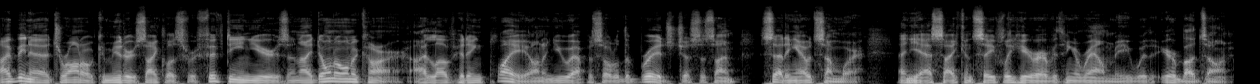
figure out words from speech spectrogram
I've been a Toronto commuter cyclist for 15 years and I don't own a car. I love hitting play on a new episode of The Bridge just as I'm setting out somewhere. And yes, I can safely hear everything around me with earbuds on.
